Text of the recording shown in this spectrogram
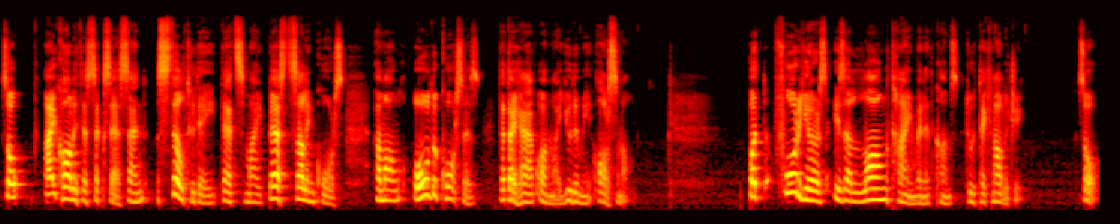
So I call it a success, and still today, that's my best selling course among all the courses that I have on my Udemy arsenal. But four years is a long time when it comes to technology. So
